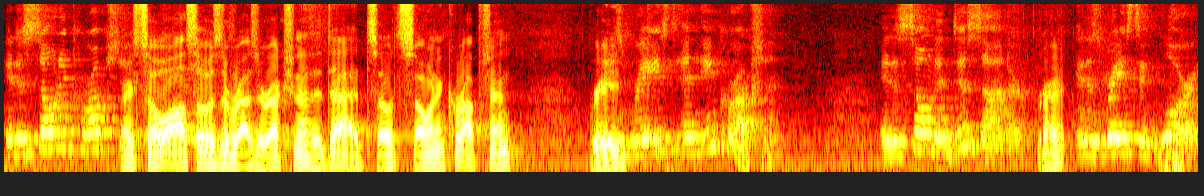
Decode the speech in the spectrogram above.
It is sown in corruption. Right, so also is the resurrection of the dead. So it's sown in corruption. Read. It is raised in incorruption. It is sown in dishonor. right? It is raised in glory.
